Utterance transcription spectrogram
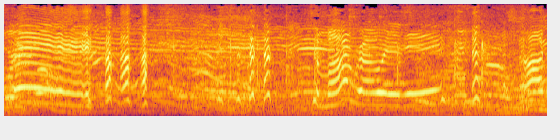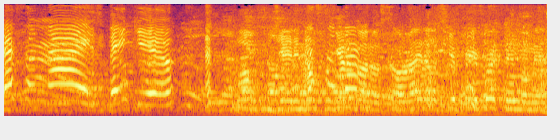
where Hey. Tomorrow it is. oh, that's so nice. Thank you. Welcome, Jaden. Don't forget about us, all right? I'll ship for your birthday, my man.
